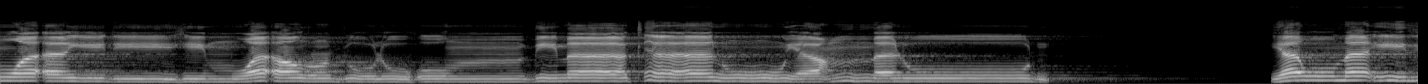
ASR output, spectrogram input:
وايديهم وارجلهم بما كانوا يعملون يومئذ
